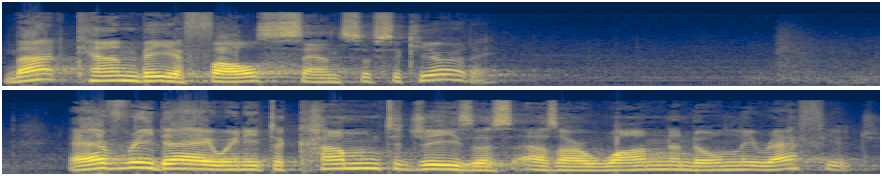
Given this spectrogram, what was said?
That can be a false sense of security. Every day we need to come to Jesus as our one and only refuge.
